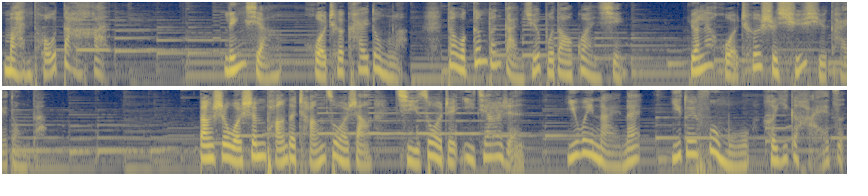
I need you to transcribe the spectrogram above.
满头大汗。铃响。火车开动了，但我根本感觉不到惯性。原来火车是徐徐开动的。当时我身旁的长座上挤坐着一家人，一位奶奶、一对父母和一个孩子。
